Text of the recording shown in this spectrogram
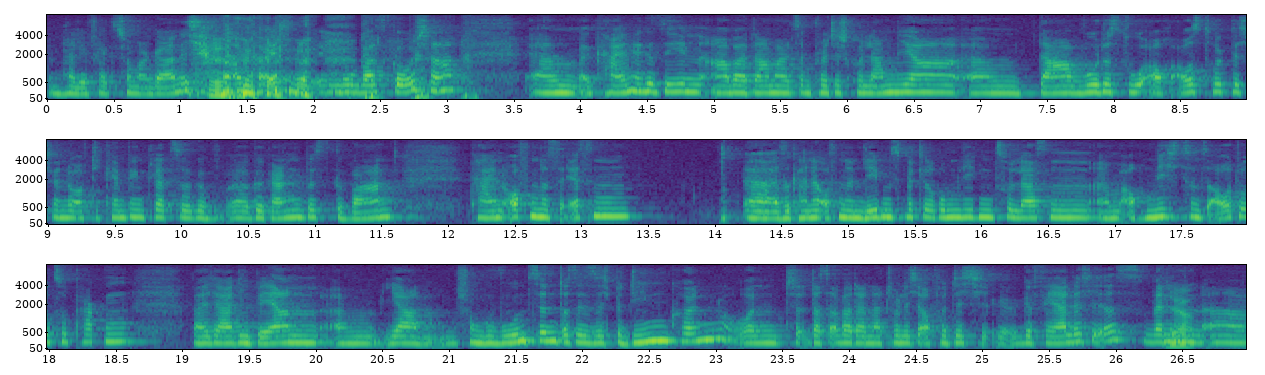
in Halifax schon mal gar nicht, aber in, in Nova Scotia ähm, keine gesehen, aber damals in British Columbia, ähm, da wurdest du auch ausdrücklich, wenn du auf die Campingplätze ge äh, gegangen bist, gewarnt, kein offenes Essen, äh, also keine offenen Lebensmittel rumliegen zu lassen, ähm, auch nichts ins Auto zu packen, weil da die Bären ähm, ja schon gewohnt sind, dass sie sich bedienen können und das aber dann natürlich auch für dich äh, gefährlich ist, wenn ja. äh,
